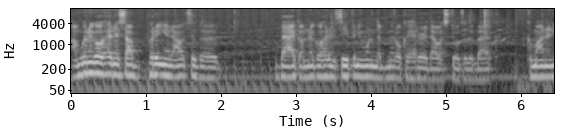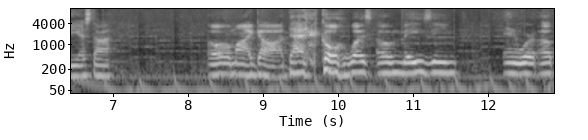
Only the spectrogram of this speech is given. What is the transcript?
I'm going to go ahead and stop putting it out to the back. I'm going to go ahead and see if anyone in the middle could hit her. That was still to the back. Come on, Iniesta. Oh my god, that goal was amazing. And we're up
